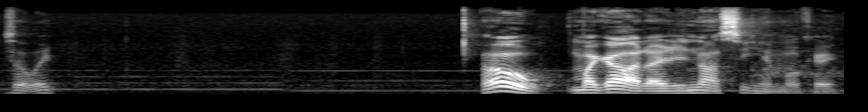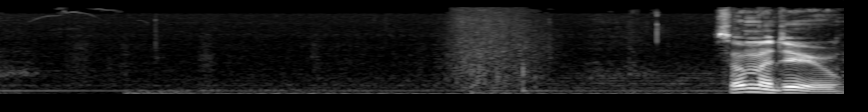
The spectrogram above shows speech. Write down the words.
Is that like... Oh my god, I did not see him, okay. So what I'm gonna do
